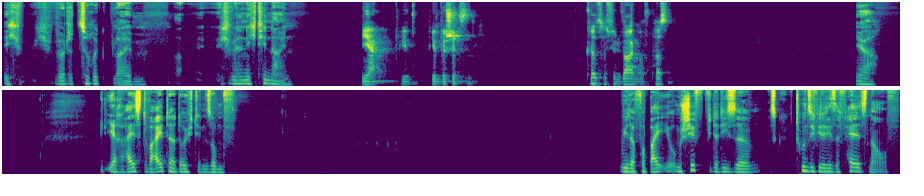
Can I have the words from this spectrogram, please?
Ich, ich würde zurückbleiben. Ich will nicht hinein. Ja, wir, wir beschützen dich. Du kannst auf den Wagen aufpassen. Ja. Und ihr reist weiter durch den Sumpf. Wieder vorbei, ihr umschifft wieder diese, es tun sich wieder diese Felsen auf.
